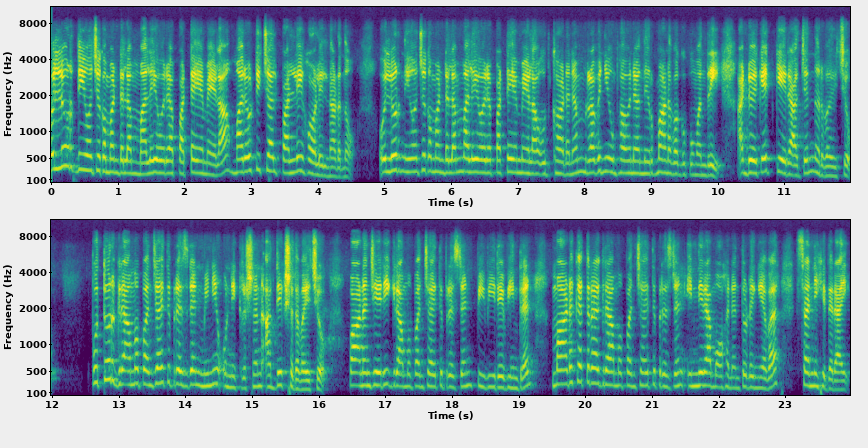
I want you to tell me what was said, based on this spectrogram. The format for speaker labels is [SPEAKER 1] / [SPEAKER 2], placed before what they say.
[SPEAKER 1] ഒല്ലൂർ നിയോജക മണ്ഡലം മലയോര പട്ടയമേള മരോട്ടിച്ചാൽ പള്ളി ഹാളിൽ നടന്നു. ഒല്ലൂർ നിയോജക മണ്ഡലം മലയോര പട്ടയമേള ഉദ്ഘാടനം റവന്യൂ ഭവന നിർമ്മാണ വകുപ്പ് മന്ത്രി അഡ്വക്കേറ്റ് കെ രാജൻ നിർവഹിച്ചു. പുത്തൂർ ഗ്രാമപഞ്ചായത്ത് പ്രസിഡന്റ് മിനി ഉണ്ണികൃഷ്ണൻ അധ്യക്ഷത വഹിച്ചു. പാണഞ്ചേരി ഗ്രാമപഞ്ചായത്ത് president P V Raveendran Madakkathara ഗ്രാമപഞ്ചായത്ത് പ്രസിഡന്റ് ഇന്ദിരാ മോഹനൻ തുടങ്ങിയവർ സന്നിഹിതരായി.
